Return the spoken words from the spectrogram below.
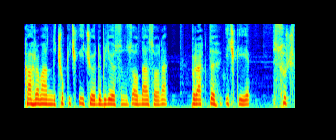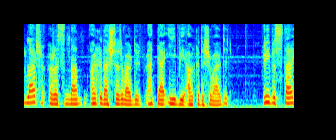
kahramanını çok içki içiyordu biliyorsunuz. Ondan sonra bıraktı içkiyi. Suçlular arasından arkadaşları vardır. Hatta iyi bir arkadaşı vardır. Rebus da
